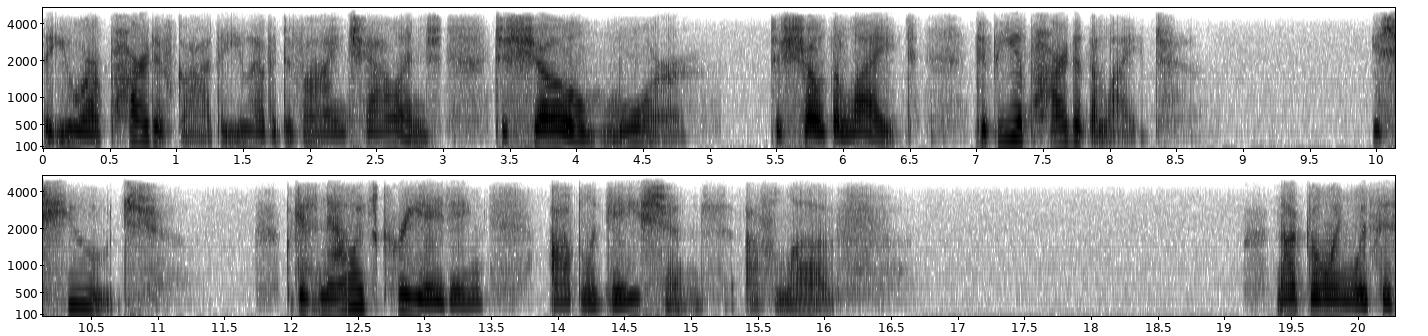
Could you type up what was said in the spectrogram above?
that you are a part of God, that you have a divine challenge to show more, to show the light, to be a part of the light is huge. Because now it's creating obligations of love not going with this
